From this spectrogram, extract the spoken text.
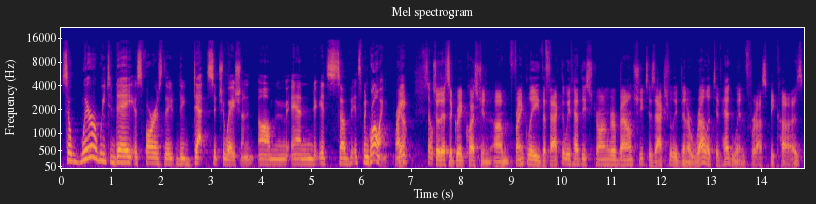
So, where are we today as far as the, the debt situation? Um, and it's, uh, it's been growing, right? Yeah. So, so that's a great question. Um, frankly, the fact that we've had these stronger balance sheets has actually been a relative headwind for us because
